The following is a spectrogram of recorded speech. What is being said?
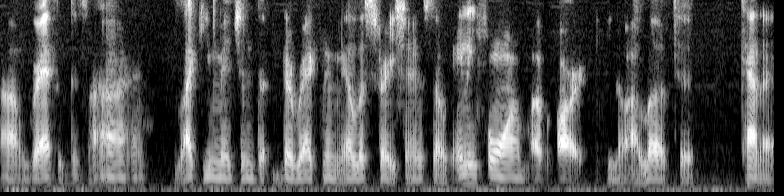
um, graphic design, like you mentioned, directing, illustration. So any form of art, you know, I love to kind of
